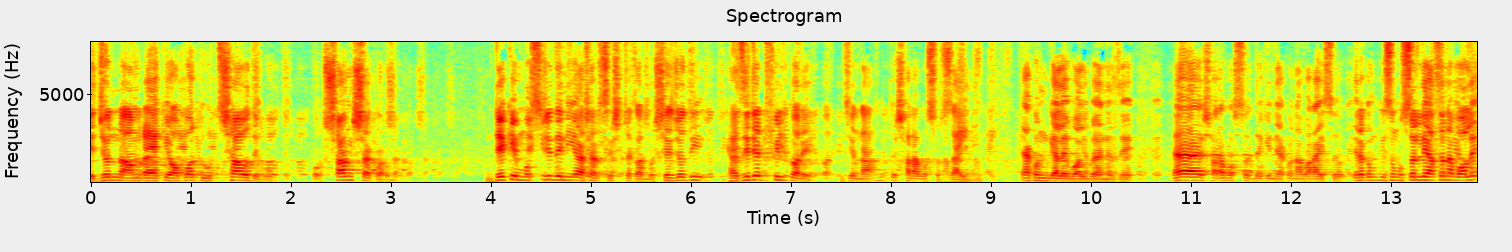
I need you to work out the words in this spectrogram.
এই জন্য আমরা একে অপরকে উৎসাহ দেব, প্রশংসা করব। ডেকে মসজিদে নিয়ে আসার চেষ্টা করব। সে যদি হেজিটেট ফিল করে যে, না, আমি তো সারা বছর যাইনি। এখন গেলে বলবেন যে হ্যাঁ সারা বছর দেখিনি, এখন আবার আইসো। এরকম কিছু মুসল্লি আছে না বলে?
